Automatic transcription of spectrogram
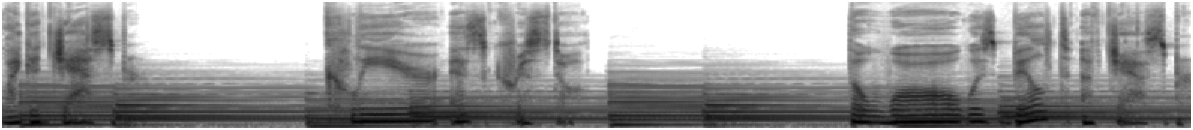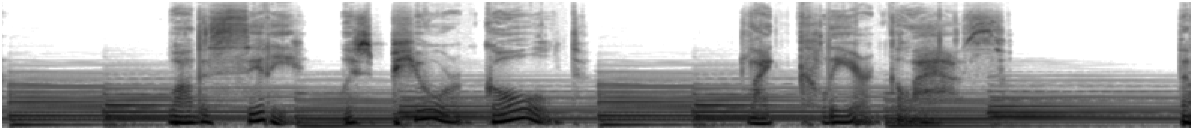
like a jasper, clear as crystal. The wall was built of jasper, while the city was pure gold, like clear glass. The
